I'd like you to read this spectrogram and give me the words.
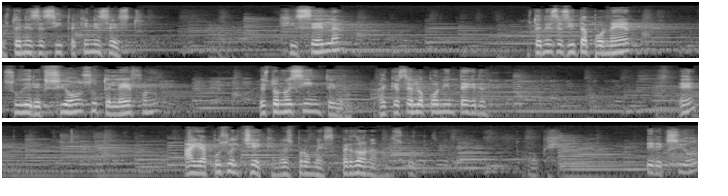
Usted necesita, ¿quién es esto? Gisela. Usted necesita poner su dirección, su teléfono. Esto no es íntegro. Hay que hacerlo con integridad. ¿Eh? Ah, ya puso el cheque, no es promesa. Perdóname, disculpe. Ok. Dirección.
